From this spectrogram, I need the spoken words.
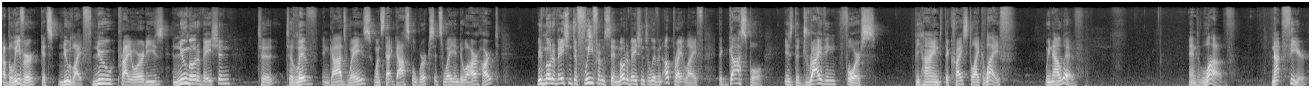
A believer gets new life, new priorities, new motivation to, to live in God's ways once that gospel works its way into our heart. We have motivation to flee from sin, motivation to live an upright life, the gospel is the driving force behind the Christ like life we now live. And love, not fear,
